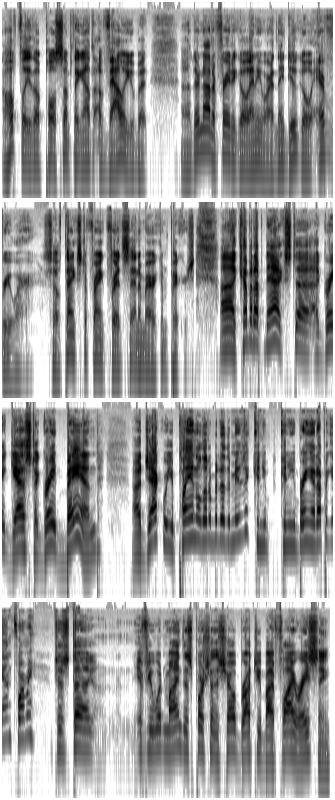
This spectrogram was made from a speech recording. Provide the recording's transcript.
hopefully they'll pull something out of value, but uh, they're not afraid to go anywhere, and they do go everywhere. So thanks to Frank Fritz and American Pickers. Uh, coming up next, uh, a great guest, a great band. Uh, Jack, were you playing a little bit of the music? Can you can you bring it up again for me? Just uh, if you wouldn't mind, this portion of the show brought to you by Fly Racing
